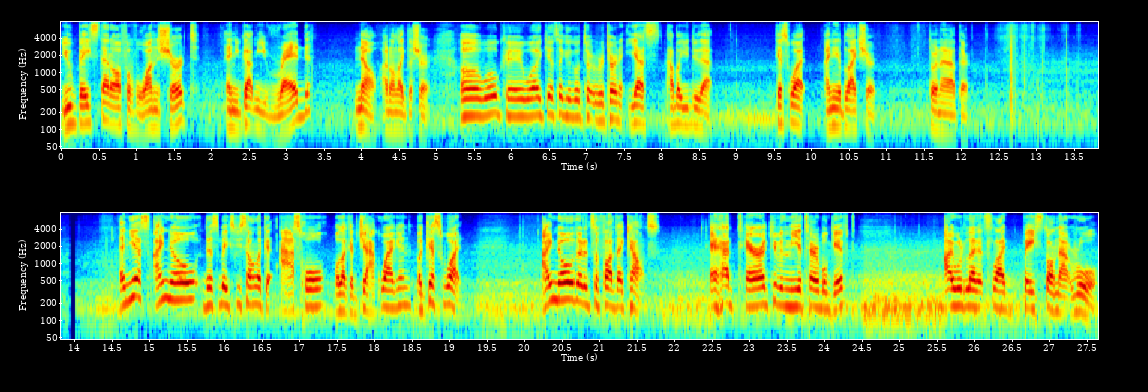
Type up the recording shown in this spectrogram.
You based that off of one shirt and you got me red? No, I don't like the shirt. Oh, okay. Well, I guess I could go to return it. Yes. How about you do that? Guess what? I need a black shirt. Throwing that out there. And yes, I know this makes me sound like an asshole or like a jackwagon, but guess what? I know that it's a thought that counts. And had Tara given me a terrible gift, I would let it slide based on that rule.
